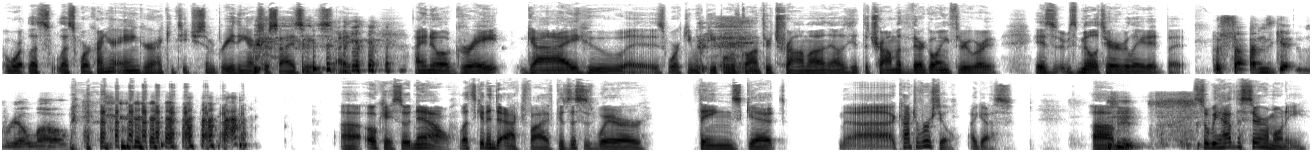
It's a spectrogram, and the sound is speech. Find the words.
wor- let's let's work on your anger. I can teach you some breathing exercises. I I know a great guy who is working with people who've gone through trauma. Now the trauma that they're going through are, is, is military related, but The sun's getting real low. uh, okay. So now let's get into Act Five because this is where things get uh, controversial, I guess. Um, so we have the ceremony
